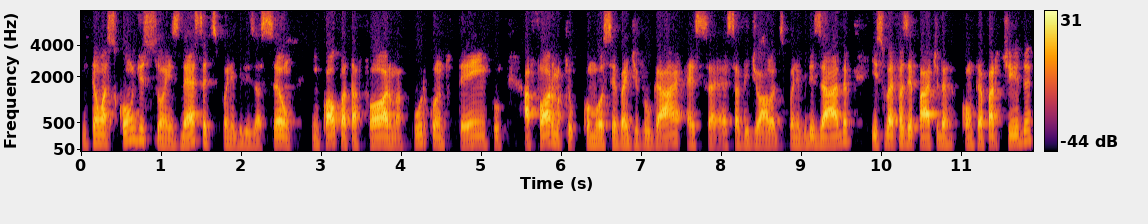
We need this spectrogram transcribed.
Então, as condições dessa disponibilização, em qual plataforma, por quanto tempo, a forma que, como você vai divulgar essa, essa videoaula disponibilizada, isso vai fazer parte da contrapartida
